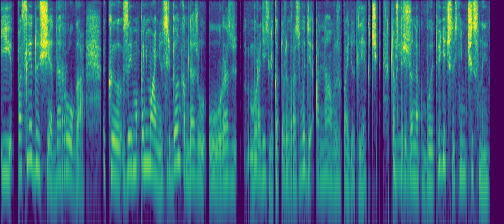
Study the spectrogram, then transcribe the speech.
И последующая дорога к взаимопониманию с ребенком, даже у, раз, у родителей, которые в разводе, она уже пойдет легче. Потому что ребенок будет видеть, что с ним честны.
